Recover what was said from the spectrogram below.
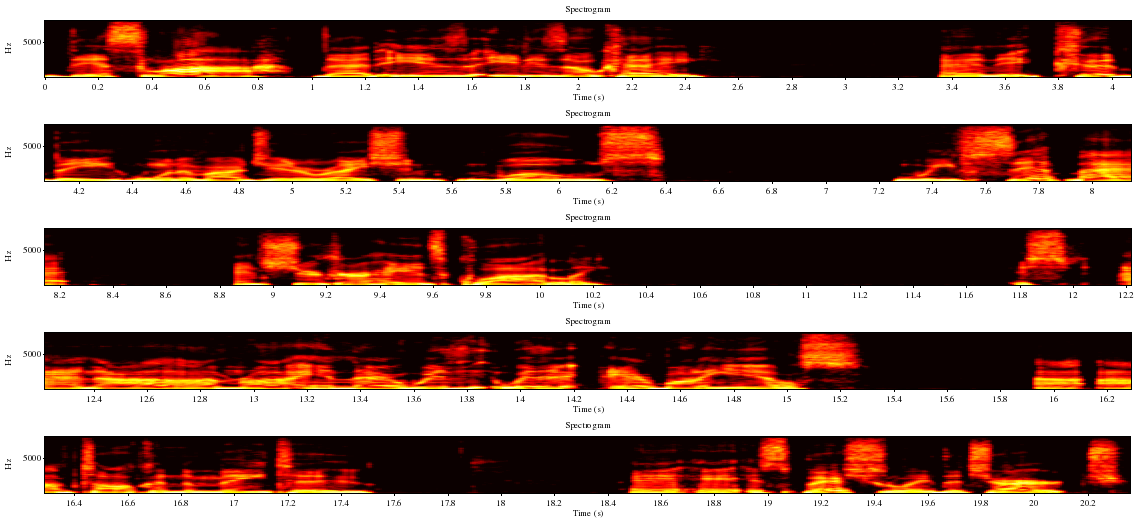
this lie that is it is okay and it could be one of our generation woes we've sat back and shook our heads quietly it's, and I, am right in there with with everybody else. I, am talking to me too, and especially the church.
